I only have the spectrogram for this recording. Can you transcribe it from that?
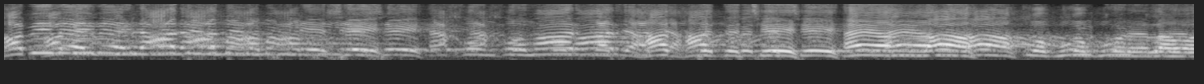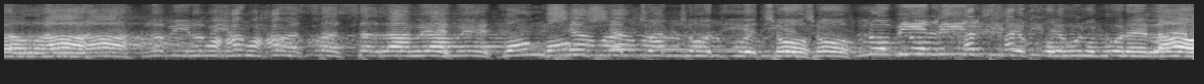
হাবিবের মিলাদের মাহফিলে এসে এখন তোমার কাছে হাত পেতেছে। হে আল্লাহ কবুল করে নাও আল্লাহ। নবী মুহাম্মদ সাল্লাল্লাহু আলাইহি বংশে আমার জন্ম দিয়েছ। নবীর খাতিরে কবুল করে নাও।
